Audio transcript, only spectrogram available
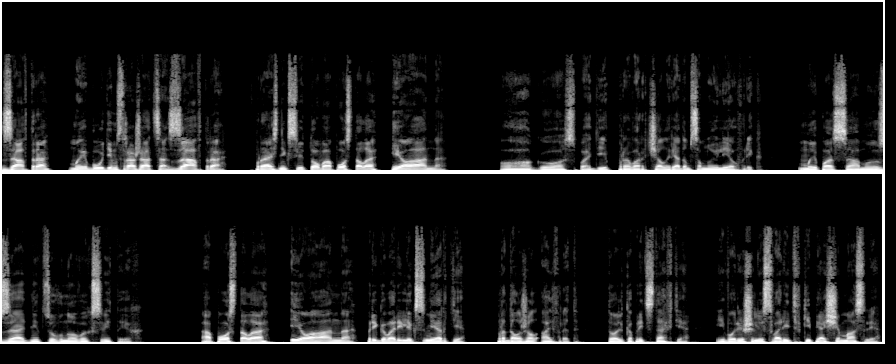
«Завтра мы будем сражаться! Завтра! В праздник святого апостола Иоанна!» «О, Господи!» — проворчал рядом со мной Леофрик. «Мы по самую задницу в новых святых». «Апостола Иоанна приговорили к смерти», — продолжал Альфред. «Только представьте, его решили сварить в кипящем масле,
